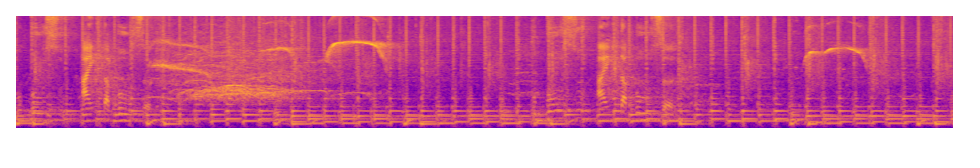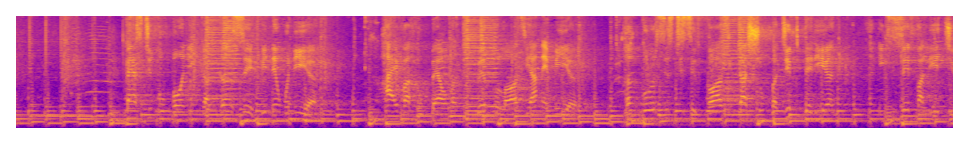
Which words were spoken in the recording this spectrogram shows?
O pulso ainda pulsa. Ainda pulsa. Peste bubônica, câncer, pneumonia, raiva, rubéola, tuberculose, anemia, rancor, cisticircose, cachumba, difteria, encefalite,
